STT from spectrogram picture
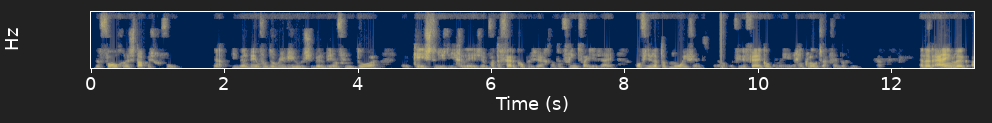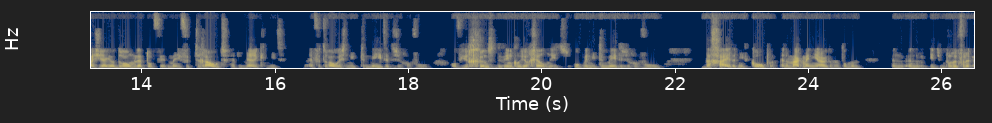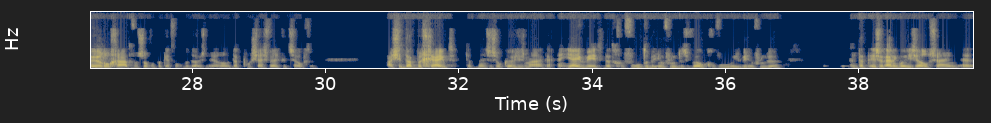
De volgende stap is gevoel. Ja, je bent beïnvloed door reviews, je bent beïnvloed door eh, case studies die je gelezen hebt, wat de verkoper zegt, wat een vriend van je zei. Of je de laptop mooi vindt, of je de verkoopmanier geen klootzak vindt of niet. En uiteindelijk, als jij jouw droom laptop vindt, maar je vertrouwt het merk niet, en vertrouwen is niet te meten, het is een gevoel. Of je gunt de winkel jouw geld niet, ook weer niet te meten, is een gevoel. Dan ga je dat niet kopen. En dan maakt mij niet uit of het om een, een, een, een product van een euro gaat of een softwarepakket van 100.000 euro. Dat proces werkt hetzelfde. Als je dat begrijpt, dat mensen zo keuzes maken en jij weet dat gevoel te beïnvloeden, dus welk gevoel wil je beïnvloeden, en dat is uiteindelijk wil je zelf zijn, uh,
